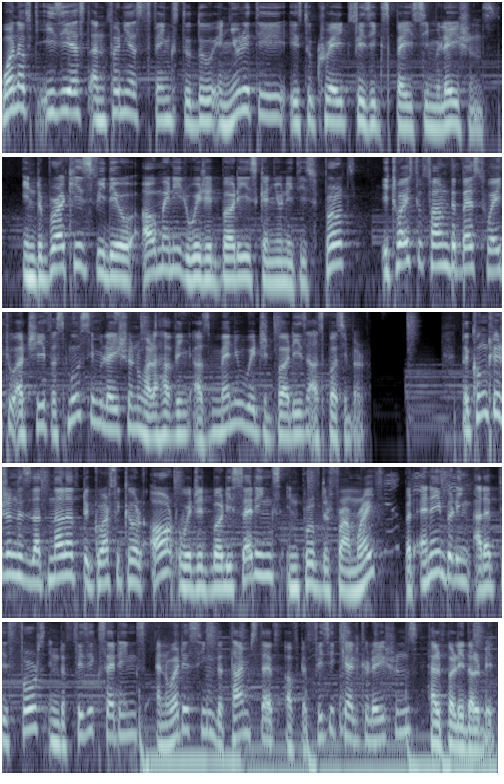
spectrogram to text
One of the easiest and funniest things to do in Unity is to create physics-based simulations. In the Brackeys video How many rigid bodies can Unity support? It tries to find the best way to achieve a smooth simulation while having as many rigid bodies as possible. The conclusion is that none of the graphical or rigid body settings improve the frame rate, but enabling adaptive force in the physics settings and reducing the time step of the physics calculations help a little bit.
